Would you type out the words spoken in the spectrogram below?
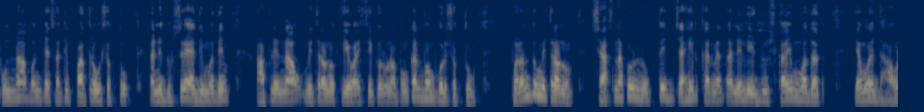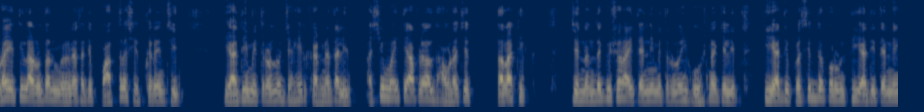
पुन्हा आपण त्यासाठी पात्र होऊ शकतो. आणि दुसऱ्या यादीमध्ये आपले नाव मित्रांनो के वाय सी करून आपण कन्फर्म करू शकतो. परंतु मित्रांनो शासनाकडून नुकतेच जाहीर करण्यात आलेली दुष्काळी मदत यामुळे धावडा येथील अनुदान मिळण्यासाठी पात्र शेतकऱ्यांची यादी मित्रांनो जाहीर करण्यात आली. अशी माहिती आपल्याला धावडाचे तलाठी जे नंदकिशोर आहे त्यांनी मित्रांनो ही घोषणा केली की यादी प्रसिद्ध करून ती यादी त्यांनी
